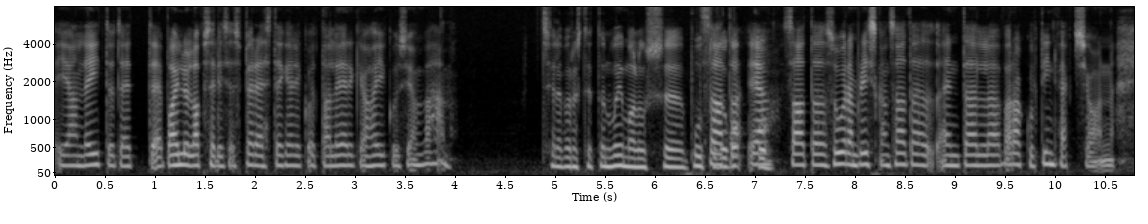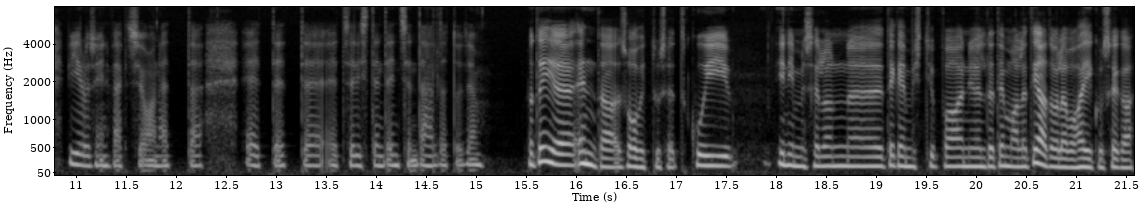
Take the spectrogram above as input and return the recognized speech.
ja on leitud, et paljulapselises peres tegelikult allergiahaigusi on vähem sellepärast, et on võimalus äh, puutuda saada, kokku. saada, suurem risk on saada endal varakult infektsioon, viirusinfektsioon, et et, et, et sellist tendentsi on täheldatud, jah. no teie enda soovitused, kui inimesel on äh, tegemist juba nii-öelda temale teadaoleva haigusega,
